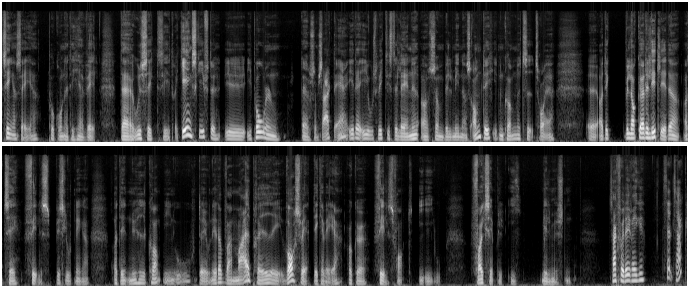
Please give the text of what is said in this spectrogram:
ting og sager på grund af det her valg. Der er udsigt til et regeringsskifte i, i Polen, der jo som sagt er et af EU's vigtigste lande, og som vil minde os om det i den kommende tid, tror jeg. Øh, Og det vil nok gøre det lidt lettere at tage fælles beslutninger. Og den nyhed kom i en uge, der jo netop var meget præget af, hvor svært det kan være at gøre fælles front i EU. For eksempel i Mellemøsten. Tak for i dag, Rikke. Selv tak.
